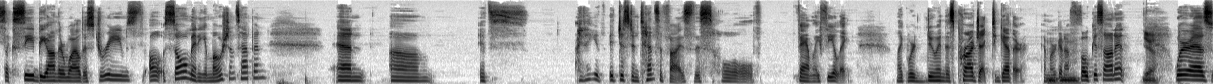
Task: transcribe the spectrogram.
succeed beyond their wildest dreams. All so many emotions happen. And um it's i think it, it just intensifies this whole family feeling. Like we're doing this project together and we're going to focus on it. Yeah. Whereas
